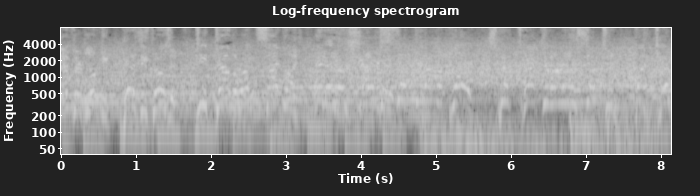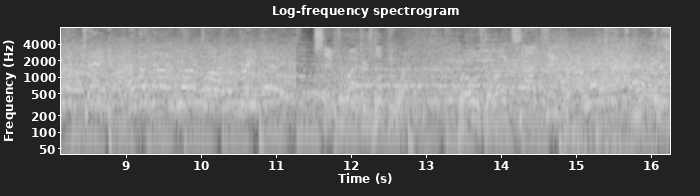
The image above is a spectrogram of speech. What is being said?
Beathard looking, hit as he throws it deep down the right sideline. And intercepted. intercepted on the play. Spectacular interception by Kevin King at the nine-yard line of Green Bay. Snap to Rodgers looking right. Throws the right side. St. Brown makes the catch. Nice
